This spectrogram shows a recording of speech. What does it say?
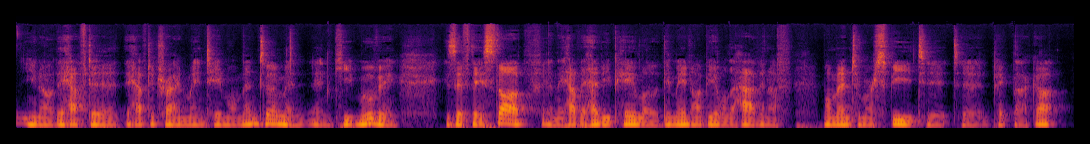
you know, they have to they have to try and maintain momentum and, and keep moving. Because if they stop and they have a heavy payload, they may not be able to have enough momentum or speed to to pick back up.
